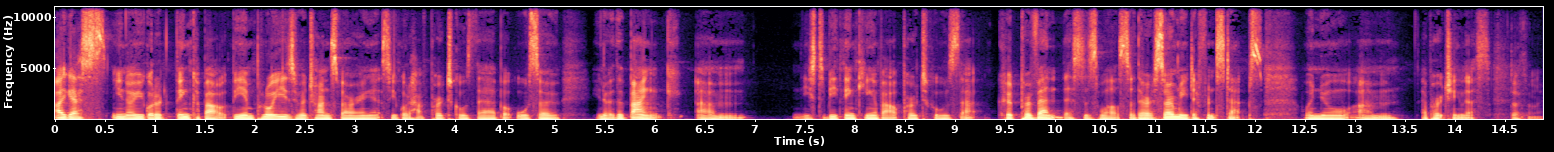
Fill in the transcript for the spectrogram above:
I guess you know you've got to think about the employees who are transferring it, so you've got to have protocols there. But also, you know, the bank um, needs to be thinking about protocols that could prevent this as well. So there are so many different steps when you're um, approaching this. Definitely.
